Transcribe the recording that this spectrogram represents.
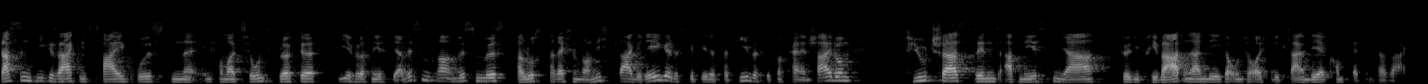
das sind wie gesagt die zwei größten Informationsblöcke, die ihr für das nächste Jahr wissen, wissen müsst. Verlustverrechnung noch nicht klar geregelt. Es gibt die Initiative, es gibt noch keine Entscheidung. Futures sind ab nächsten Jahr für die privaten Anleger unter euch, für die kleinen Anleger komplett untersagt.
